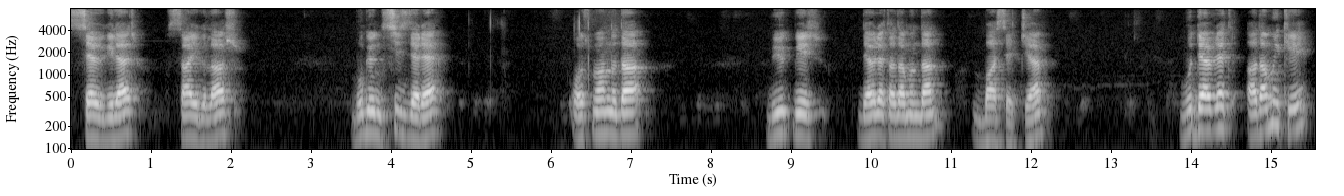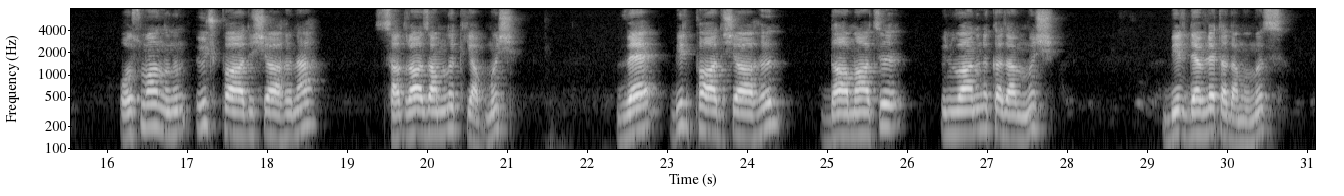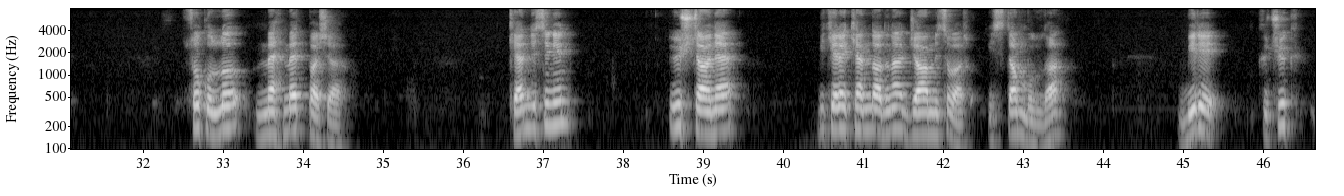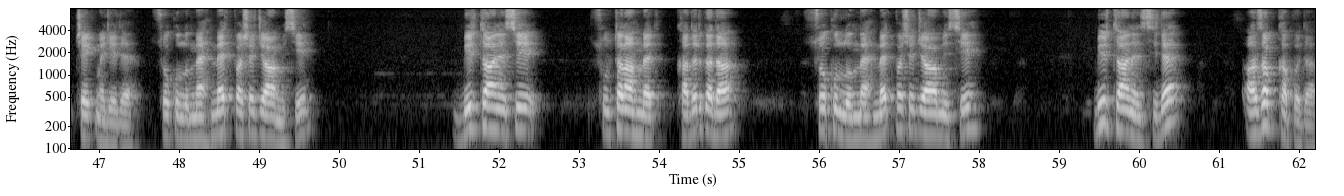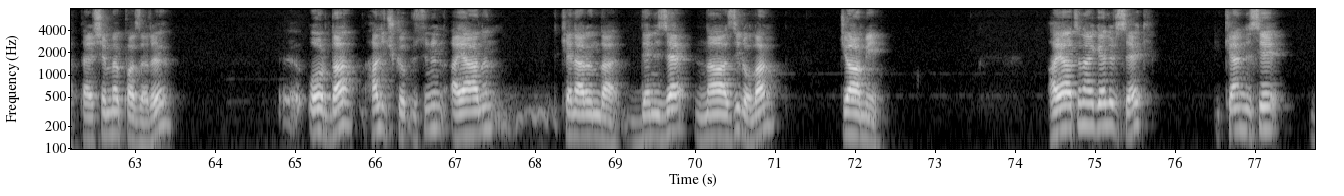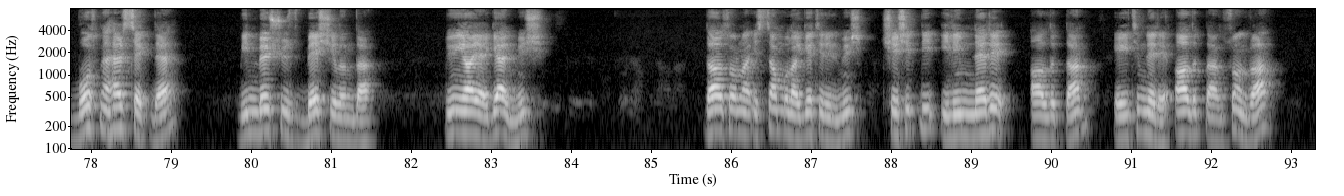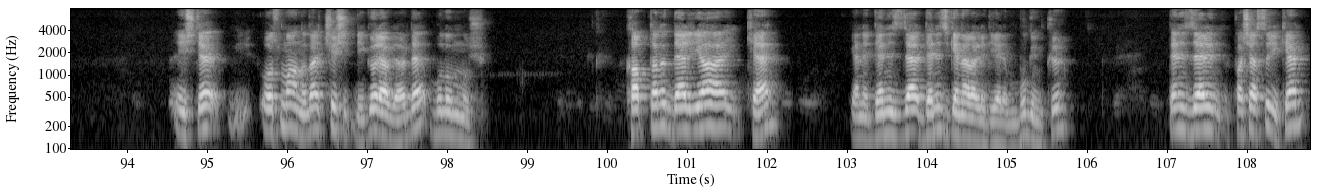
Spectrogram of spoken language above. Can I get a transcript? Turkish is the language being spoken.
Sevgiler, saygılar. Bugün sizlere Osmanlı'da büyük bir devlet adamından bahsedeceğim. Bu devlet adamı ki Osmanlı'nın üç padişahına sadrazamlık yapmış ve bir padişahın damatı ünvanını kazanmış bir devlet adamımız Sokullu Mehmet Paşa. Kendisinin üç tane bir kere kendi adına camisi var İstanbul'da. Biri küçük çekmecede Sokullu Mehmet Paşa Camisi. Bir tanesi Sultanahmet Kadırga'da Sokullu Mehmet Paşa Camisi. Bir tanesi de Azap Kapı'da, Perşembe Pazarı. Ee, Orada Haliç Köprüsü'nün ayağının kenarında denize nazil olan cami. Hayatına gelirsek kendisi Bosna Hersek'te 1505 yılında dünyaya gelmiş. Daha sonra İstanbul'a getirilmiş. Çeşitli ilimleri aldıktan, eğitimleri aldıktan sonra işte Osmanlı'da çeşitli görevlerde bulunmuş. Kaptanı Derya iken yani denizler deniz generali diyelim bugünkü denizlerin paşası iken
